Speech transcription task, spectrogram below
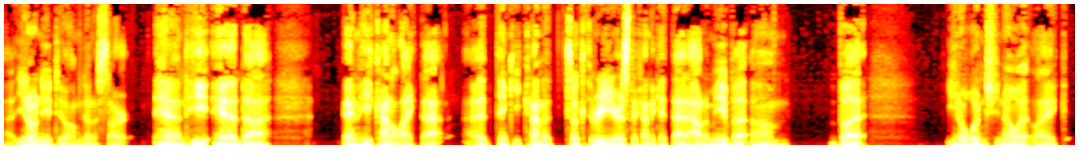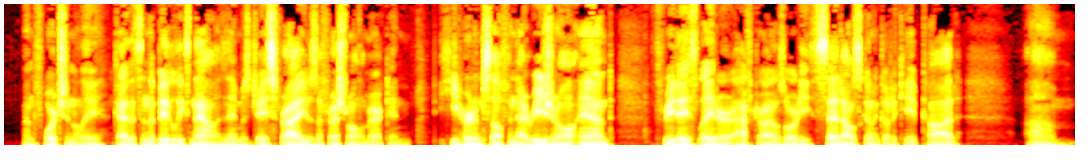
"Uh, you don't need to. I'm going to start. And he had, uh, and he kind of liked that. I think he kind of took three years to kind of get that out of me, but um, but you know, wouldn't you know it? Like, unfortunately, guy that's in the big leagues now, his name was Jace Fry. He was a freshman All American. He hurt himself in that regional, and three days later, after I was already said I was going to go to Cape Cod, um,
